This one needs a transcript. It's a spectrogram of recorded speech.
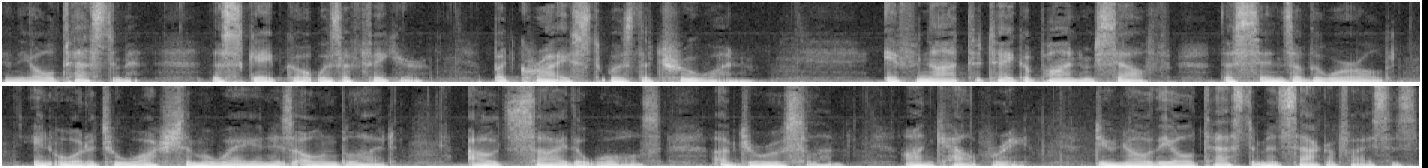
In the Old Testament, the scapegoat was a figure, but Christ was the true one. If not to take upon himself the sins of the world in order to wash them away in his own blood outside the walls of Jerusalem on Calvary. Do you know the Old Testament sacrifices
